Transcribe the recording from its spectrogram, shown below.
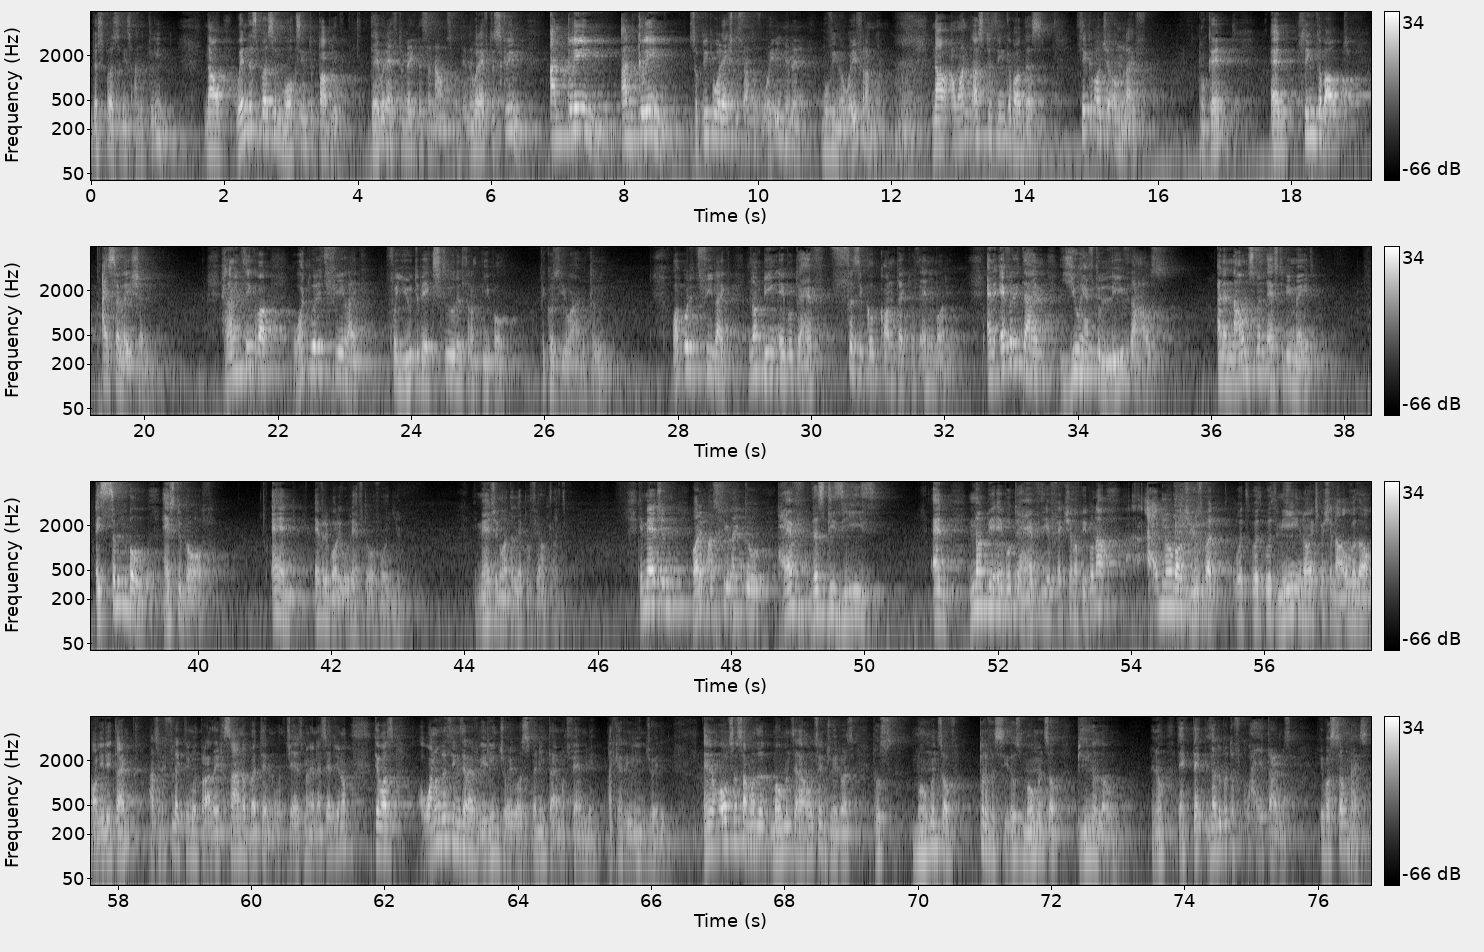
This person is unclean. Now, when this person walks into public, they would have to make this announcement and they would have to scream, unclean, unclean. So people would actually start avoiding them and moving away from them. Now, I want us to think about this. Think about your own life, okay? And think about isolation. And I mean, think about what would it feel like for you to be excluded from people because you are unclean? What would it feel like not being able to have physical contact with anybody? And every time you have to leave the house, an announcement has to be made, a cymbal has to go off, and everybody would have to avoid you. Imagine what the leper felt like. Imagine what it must feel like to have this disease and not be able to have the affection of people. Now, I don't know about you, but with, with, with me, you know, especially now over the holiday time, I was reflecting with Brother Ihsan a bit and with Jasmine, and I said, you know, there was one of the things that I really enjoyed was spending time with family. Like, I really enjoyed it. And also, some of the moments that I also enjoyed was those moments of privacy, those moments of being alone. You know, that, that little bit of quiet times. It was so nice.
